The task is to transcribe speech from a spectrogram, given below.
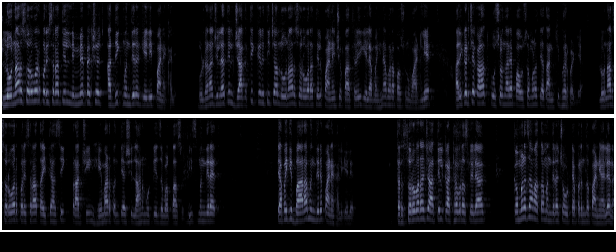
लोणार सरोवर परिसरातील निम्म्यापेक्षा अधिक मंदिरं गेली पाण्याखाली. बुलढाणा जिल्ह्यातील जागतिक कीर्तीच्या लोणार सरोवरातील पाण्याची पातळी गेल्या महिन्याभरापासून वाढली आहे. अलीकडच्या काळात कोसळणाऱ्या पावसामुळे त्यात आणखी भर पडली आहे. लोणार सरोवर परिसरात ऐतिहासिक प्राचीन हेमाडपंथी अशी लहान मोठी जवळपास वीस मंदिरं आहेत. त्यापैकी बारा मंदिरं पाण्याखाली गेलेत. तर सरोवराच्या आतील काठावर असलेल्या कमळजा माता मंदिराच्या ओट्यापर्यंत पाणी आल्यानं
